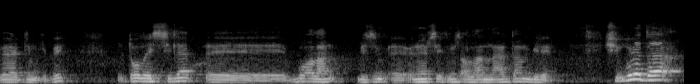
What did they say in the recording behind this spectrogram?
verdiğim gibi. Dolayısıyla e, bu alan bizim e, önemsediğimiz alanlardan biri. Şimdi burada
